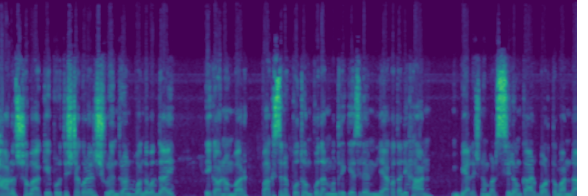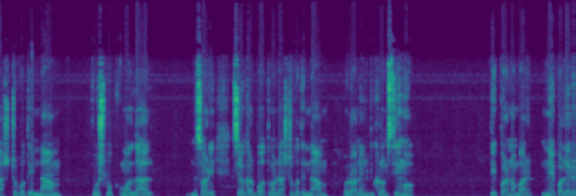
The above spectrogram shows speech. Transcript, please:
ভারত সভা কে প্রতিষ্ঠা করেন সুরেন্দ্রনাথ বন্দ্যোপাধ্যায়। এগারো নম্বর পাকিস্তানের প্রথম প্রধানমন্ত্রী কে ছিলেন লিয়াকত আলী খান। বিয়াল্লিশ নম্বর শ্রীলঙ্কার বর্তমান রাষ্ট্রপতির নাম পুষ্পকমল দাহাল। সরি শ্রীলঙ্কার বর্তমান রাষ্ট্রপতির নাম রনিল বিক্রম সিংহ তিপ্পান্ন নম্বর নেপালের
